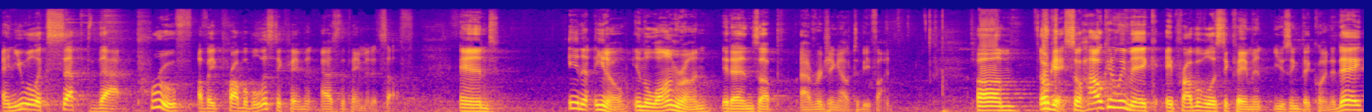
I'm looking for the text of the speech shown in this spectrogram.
and you will accept that proof of a probabilistic payment as the payment itself. And in a, you know, in the long run, it ends up averaging out to be fine. Um, okay, so how can we make a probabilistic payment using Bitcoin today,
